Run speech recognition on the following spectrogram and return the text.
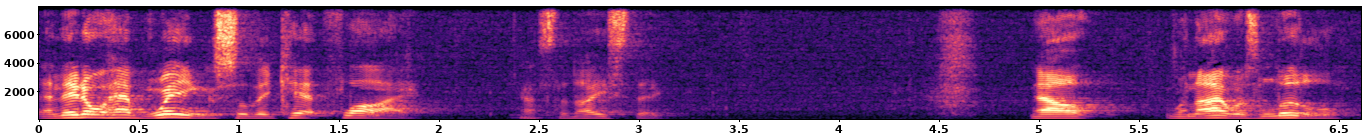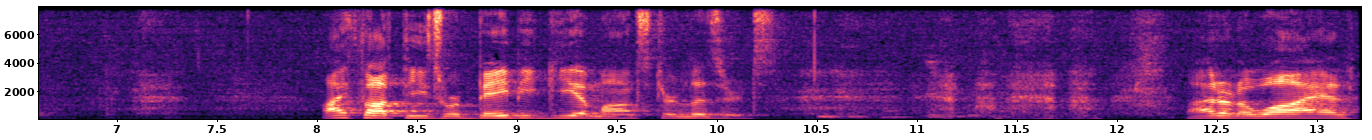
And they don't have wings, so they can't fly. That's the nice thing. Now, when I was little, I thought these were baby Gila monster lizards. I don't know why. And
